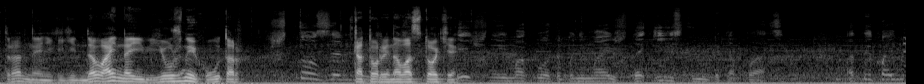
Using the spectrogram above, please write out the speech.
Странные они какие-то. Давай на южный хутор, Что за люди? который на востоке. Вечная им охота, понимаешь, до истины докопаться. А ты пойми...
